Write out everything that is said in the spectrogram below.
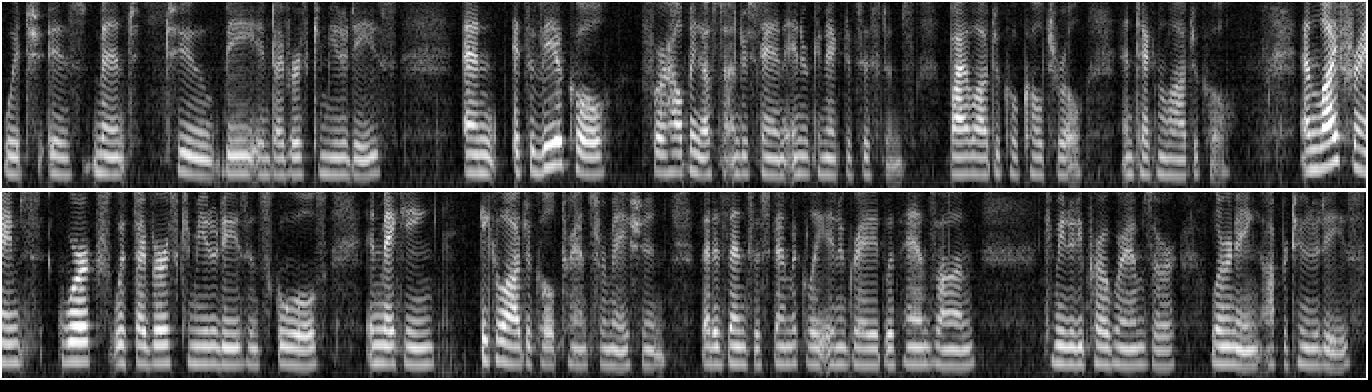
which is meant to be in diverse communities. And it's a vehicle for helping us to understand interconnected systems, biological, cultural, and technological. And Life Frames works with diverse communities and schools in making ecological transformation that is then systemically integrated with hands-on community programs or learning opportunities.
